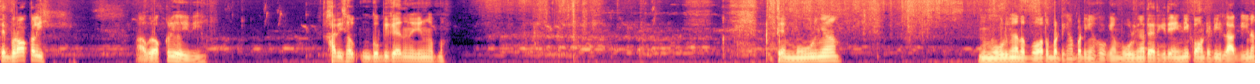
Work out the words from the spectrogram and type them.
ਤੇ ਬਰੋਕਲੀ। ਆ ਬਰੋਕਲੀ ਹੋਈ ਵੀ ਹਰੀ ਸਬ ਗੋਭੀ ਕਹਿ ਦਿੰਦੇ ਜਿਹਨੂੰ ਆਪਾਂ। ਤੇ ਮੂਲੀਆਂ। ਮੂਲੀਆਂ ਤਾਂ ਬਹੁਤ ਵੱਡੀਆਂ ਵੱਡੀਆਂ ਹੋ ਗਈਆਂ। ਮੂਲੀਆਂ ਤੇ ਐਤਕੀ ਦੀ ਇੰਨੀ ਕੁਆਂਟੀਟੀ ਲੱਗ ਗਈ ਨਾ।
